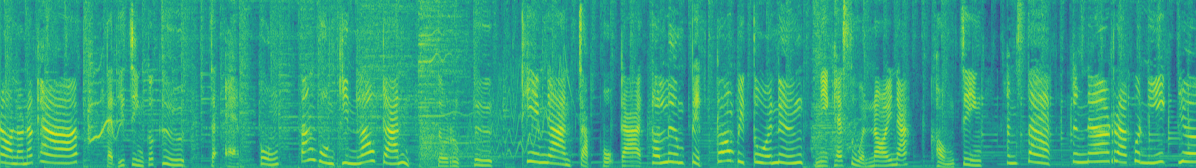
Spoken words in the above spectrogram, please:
นอนแล้วนะครับ แต่ที่จริงก็คือจะแอบกงตั้งวงกินเหล้ากัน สรุปคือทีมงานจับโปะได้เพราะลืมปิดกล้องไปตัวหนึ่งนี่แค่ส่วนน้อยนะ ของจริง ทั้งแสบทั้งน่ารักกว่านี้เยอ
